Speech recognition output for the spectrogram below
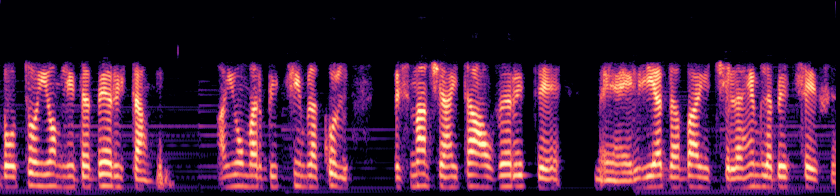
באותו יום לדבר איתם. היו מרביצים לכל, בזמן שהייתה עוברת אה, ליד הבית שלהם לבית ספר.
